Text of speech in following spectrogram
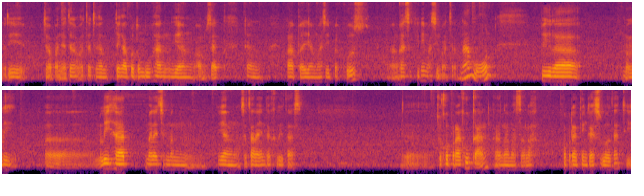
Jadi jawabannya adalah wajar dengan tingkat pertumbuhan yang omset dan laba yang masih bagus, angka segini masih wajar. Namun bila eh, melihat manajemen yang secara integritas e, cukup meragukan karena masalah operating cash flow tadi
